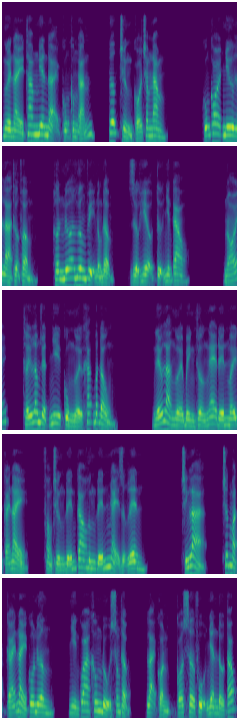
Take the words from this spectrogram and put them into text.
người này tham niên đại cũng không ngắn, ước chừng có trăm năm. Cũng coi như là thượng phẩm, hơn nữa hương vị nồng đậm, dược hiệu tự nhiên cao. Nói, thấy Lâm Duyệt Nhi cùng người khác bất đồng. Nếu là người bình thường nghe đến mấy cái này, phỏng chừng đến cao hưng đến nhảy dựng lên. Chính là, trước mặt cái này cô nương, nhìn qua không đủ song thập, lại còn có sơ phụ nhân đầu tóc.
